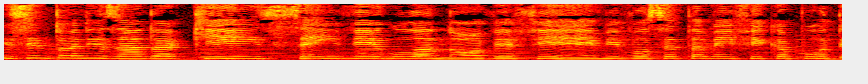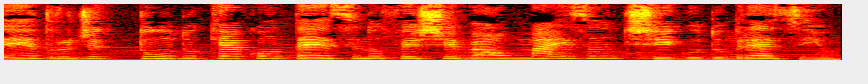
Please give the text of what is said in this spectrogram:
E sintonizado aqui em 100,9 FM, você também fica por dentro de tudo o que acontece no festival mais antigo do Brasil.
